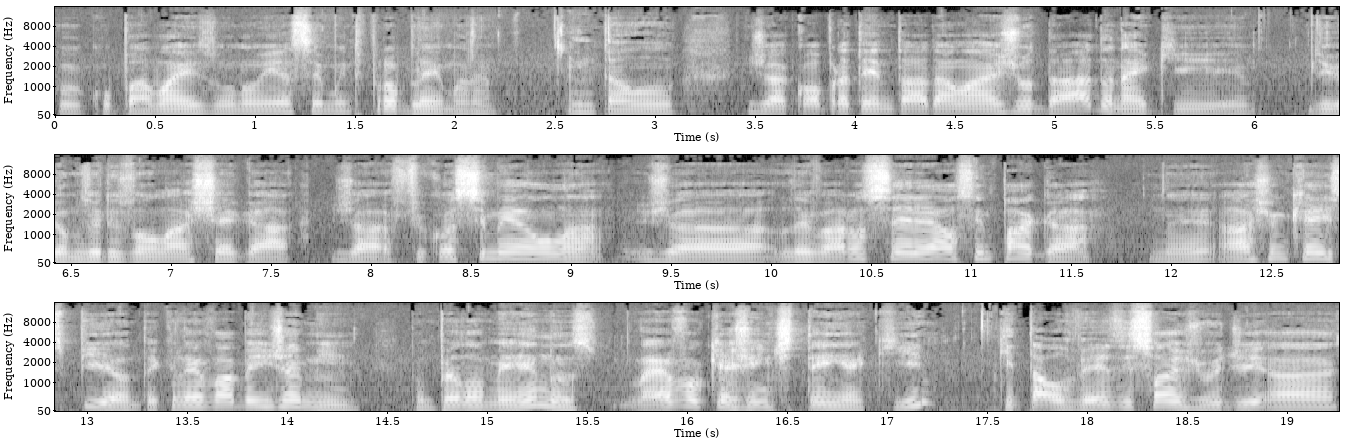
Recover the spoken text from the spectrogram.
cu- culpar mais um não ia ser muito problema, né? Então, Jacó para tentar dar uma ajudada, né, que digamos eles vão lá chegar, já ficou Simeão lá, já levaram cereal sem pagar, né? Acham que é espião, tem que levar Benjamim. Então, pelo menos leva o que a gente tem aqui que talvez isso ajude a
